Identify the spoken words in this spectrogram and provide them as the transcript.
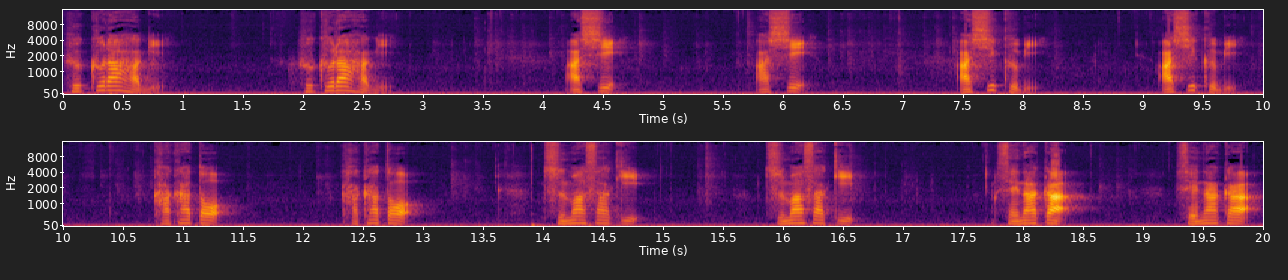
ふくらはぎ、ふくらはぎ、足、足、足首、足首、かかと、かかと、つま先、つま先、背中、背中、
